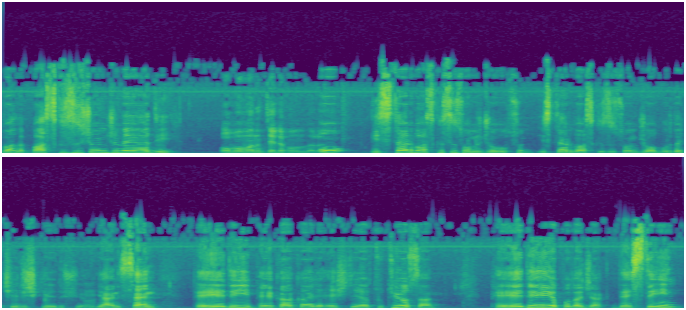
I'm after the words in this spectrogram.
Valla baskısı sonucu veya değil. Obama'nın telefonları. O ister baskısı sonucu olsun, ister baskısı sonucu o. Burada çelişkiye düşüyor. Yani sen PYD'yi PKK ile eşdeğer tutuyorsan PYD'ye yapılacak desteğin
